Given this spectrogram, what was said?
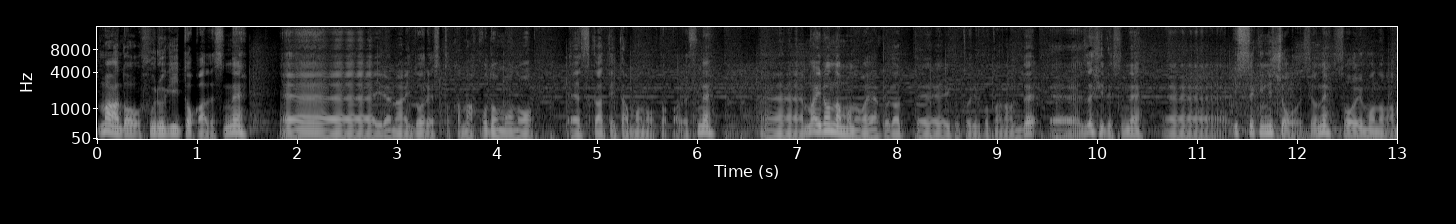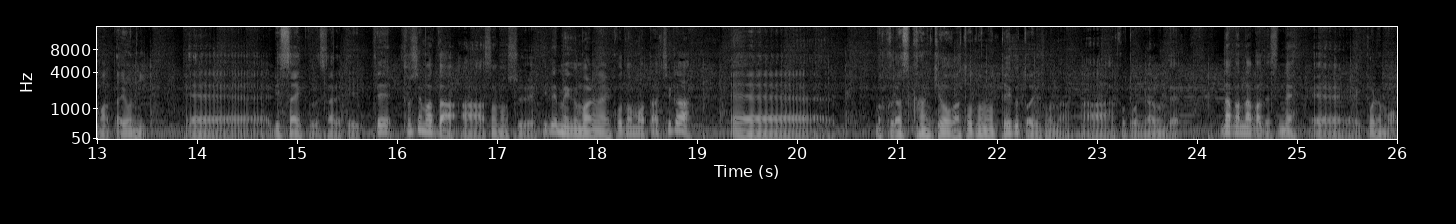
まあ、あと古着とかですね、えー、いらないドレスとか、まあ、子供のえ使っていたものとかですね、え、まあ、いろんなものが役立っていくということなんで、えー、ぜひですね、えー、一石二鳥ですよね。そういうものがまた世に、えーリサイクルされていってそしてまたあその収益で恵まれない子どもたちが、えーまあ、暮らす環境が整っていくというふうなあことになるんでなかなかですね、えーこれも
